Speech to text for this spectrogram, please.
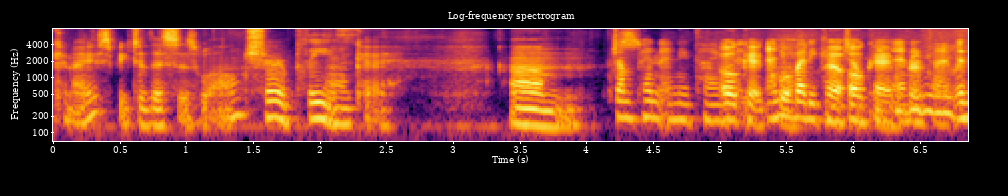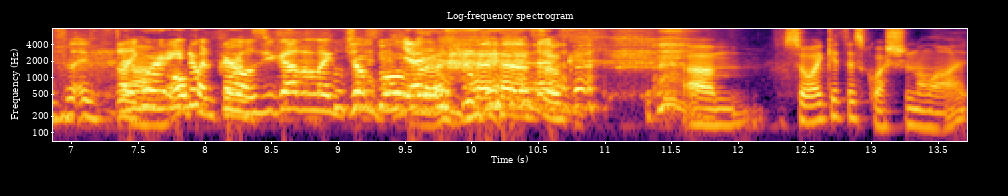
Can I speak to this as well? Sure, please. Okay. Um, Jump in anytime. Okay, cool. Anybody can Uh, jump okay, in anytime. It's it's like We're open girls. you gotta like jump over. That's okay. Um, so I get this question a lot,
